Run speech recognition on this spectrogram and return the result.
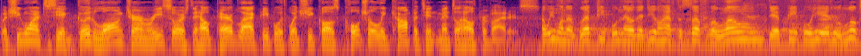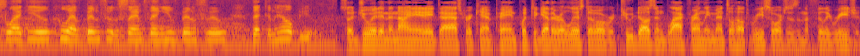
but she wanted to see a good long term resource to help pair black people with what she calls culturally competent mental health providers. We want to let people know that you don't have to suffer alone. There are people here who looks like you, who have been through the same thing you've been through, that can help you. So Jewett and the 988 Diaspora Campaign put together a list of over two dozen black-friendly mental health resources in the Philly region.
